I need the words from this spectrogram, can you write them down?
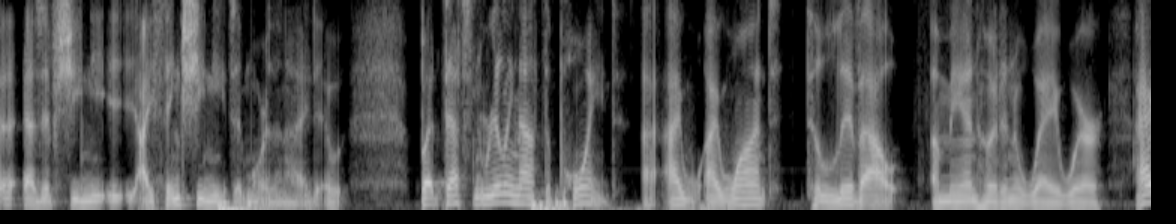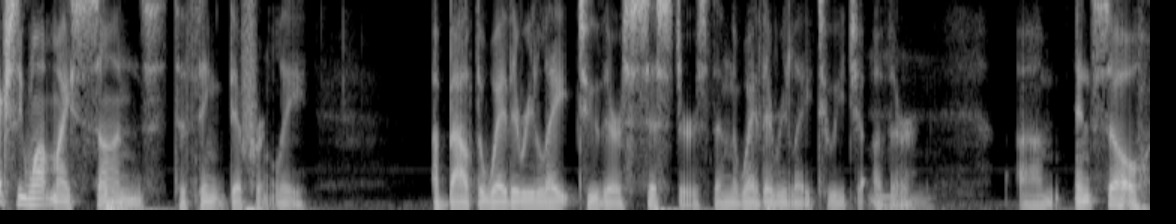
uh, as if she need, I think she needs it more than I do. But that's really not the point. I, I, I want to live out a manhood in a way where I actually want my sons to think differently about the way they relate to their sisters than the way they relate to each other. Mm. Um, and so,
